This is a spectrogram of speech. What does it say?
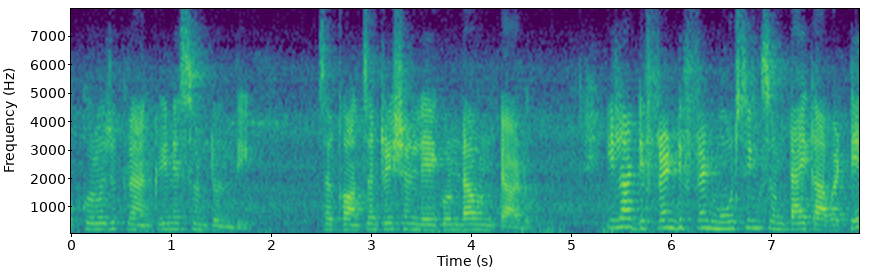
ఒక్కరోజు క్రాంకీనెస్ ఉంటుంది. అసలు కాన్సన్ట్రేషన్ లేకుండా ఉంటాడు. ఇలా డిఫరెంట్ డిఫరెంట్ మూడ్ స్వింగ్స్ ఉంటాయి కాబట్టి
